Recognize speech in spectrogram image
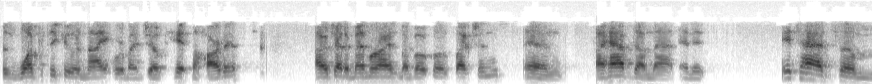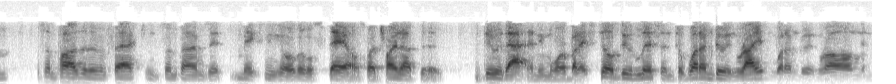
there's one particular night where my joke hit the hardest, I would try to memorize my vocal inflections, and I have done that, and it it's had some some positive effect, and sometimes it makes me go a little stale. So I try not to do that anymore, but I still do listen to what I'm doing right and what I'm doing wrong, and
